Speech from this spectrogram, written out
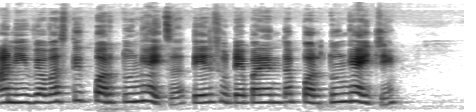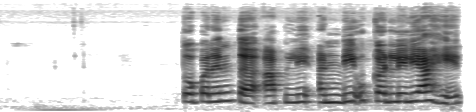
आणि व्यवस्थित परतून घ्यायचं. तेल सुटेपर्यंत परतून घ्यायचे. तोपर्यंत आपली अंडी उकडलेली आहेत.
